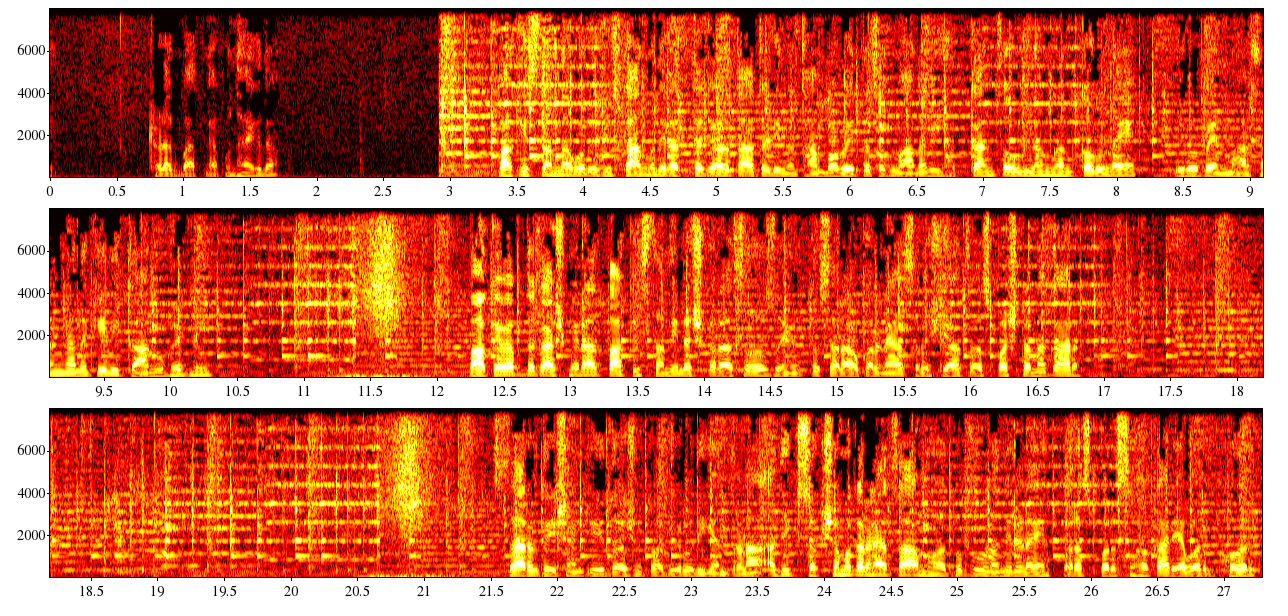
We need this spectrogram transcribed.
ठळक बातम्या पुन्हा एकदा. पाकिस्ताननं बलुचिस्तानमधील अत्याचार तातडीनं थांबावे तसंच मानवी हक्कांचं उल्लंघन करू नये युरोपियन महासंघानं केली कान उघडणी पाकव्याप्त काश्मीरात पाकिस्तानी लष्करासह संयुक्त सराव करण्यास रशियाचा स्पष्ट नकार. सार्क देशांची दहशतवाद विरोधी यंत्रणा अधिक सक्षम करण्याचा महत्त्वपूर्ण निर्णय परस्पर सहकार्यावर भर.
